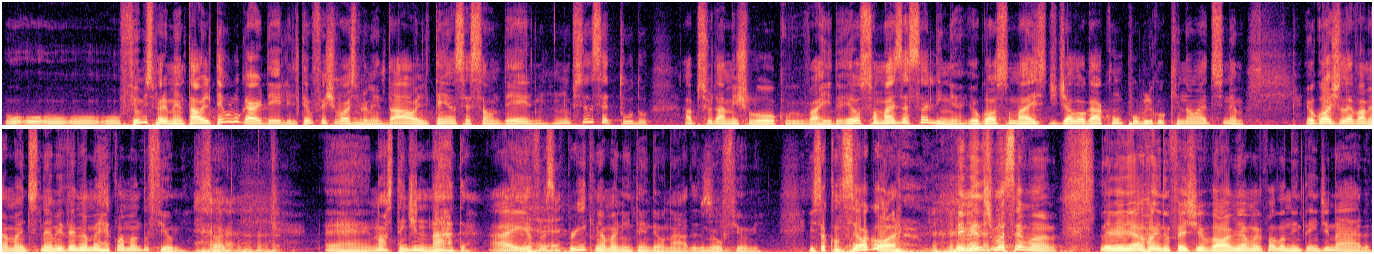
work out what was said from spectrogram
O, o, o, o, filme experimental ele tem o lugar dele, ele tem o festival uhum. experimental, ele tem a sessão dele. Não precisa ser tudo absurdamente louco, varrido. Eu sou mais dessa linha. Eu gosto mais de dialogar com o público que não é do cinema. Eu gosto de levar minha mãe do cinema e ver minha mãe reclamando do filme, sabe? é, Nossa, entendi nada. Aí eu falei assim, por que, que minha mãe não entendeu nada do Sim. meu filme? Isso aconteceu agora. Tem menos de uma semana. Levei minha mãe no festival e minha mãe falou, não entendi nada.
